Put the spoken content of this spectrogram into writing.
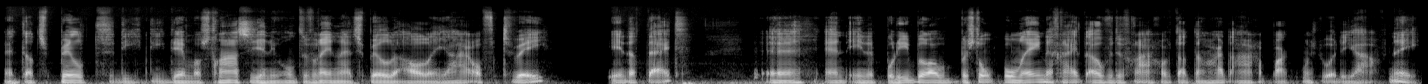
eh, dat speelt, die, die demonstraties en die ontevredenheid speelde al een jaar of twee in dat tijd. Uh, en in het politbureau bestond oneenigheid over de vraag of dat nou hard aangepakt moest worden, ja of nee.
